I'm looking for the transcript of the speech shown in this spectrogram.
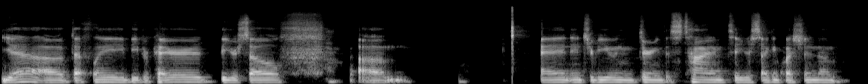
yeah, uh, definitely be prepared, be yourself. Um, and interviewing during this time to your second question, um,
